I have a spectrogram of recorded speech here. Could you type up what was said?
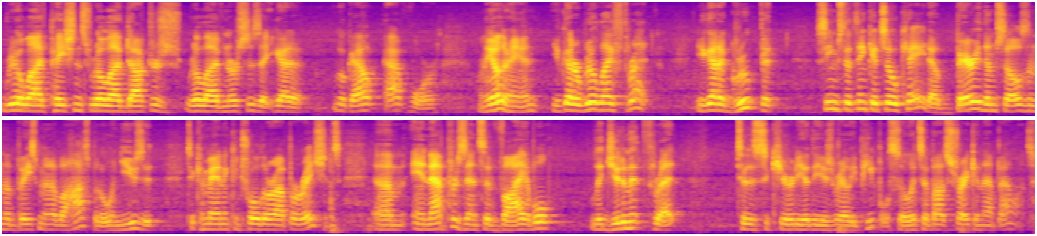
real live patients, real live doctors, real live nurses that you got to look out, out for. On the other hand, you've got a real life threat. You've got a group that seems to think it's okay to bury themselves in the basement of a hospital and use it to command and control their operations. Um, and that presents a viable, legitimate threat to the security of the Israeli people. So it's about striking that balance.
